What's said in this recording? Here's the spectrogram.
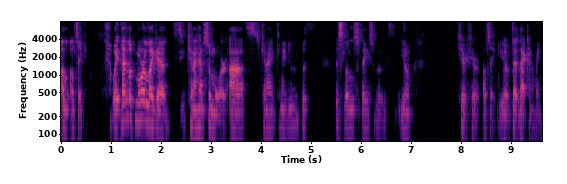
I'll I'll take it." Wait, that looked more like a. Can I have some more? Uh, can I can I do with this little space? You know, here, here, I'll take. You know that that kind of thing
